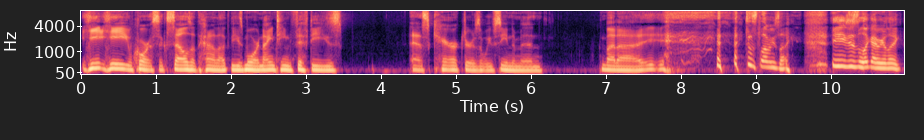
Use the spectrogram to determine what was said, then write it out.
He he of course excels at kind of like these more 1950s as characters that we've seen him in. But uh, I just love. He's like, he just look at me like,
